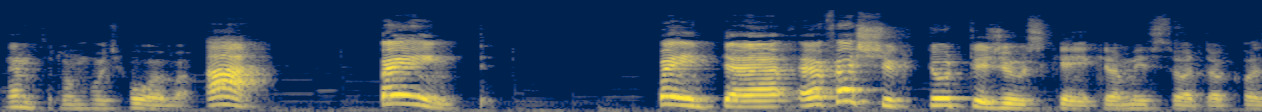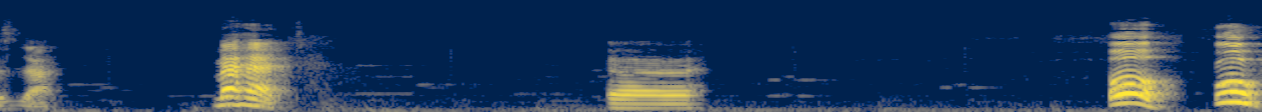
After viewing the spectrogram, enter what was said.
Nem tudom, hogy hol van. Ah! Paint! Paint, uh, fessük Tutti Juice cake-re, mit szóltak hozzá. Mehet! Uh... Oh! Uh!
